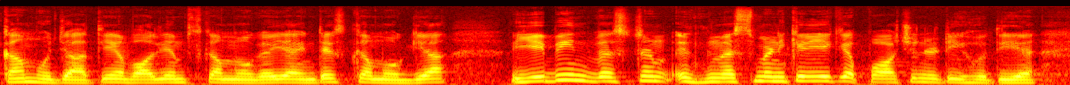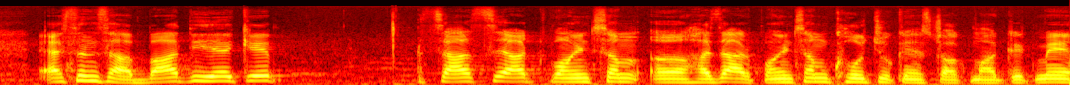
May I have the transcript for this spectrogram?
کم ہو جاتی ہیں والیومز کم ہو گئے یا انڈیکس کم ہو گیا یہ بھی انویسٹر انویسٹمنٹ کے لیے ایک اپارچونیٹی ہوتی ہے۔ ایسن صاحب بات یہ ہے کہ سات سے آٹھ پوائنٹس ہم ہزار پوائنٹس ہم کھو چکے ہیں اسٹاک مارکیٹ میں۔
